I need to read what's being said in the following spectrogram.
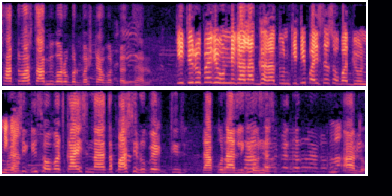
सात वाजता आम्ही बरोबर बस स्टॉपवर टच झालो. किती रुपये घेऊन निघालात घरातून? किती पैसे सोबत घेऊन निघाल? पैसे की सोबत काहीच नाही. आता पाचशे रुपये ती टाकून आली घेऊनच. आलो.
